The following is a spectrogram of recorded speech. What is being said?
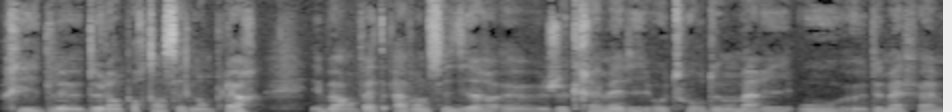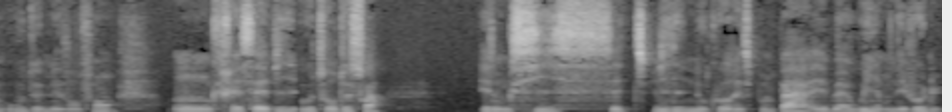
pris de, l'importance et de l'ampleur, et ben en fait, avant de se dire euh, je crée ma vie autour de mon mari ou euh, de ma femme ou de mes enfants, on crée sa vie autour de soi. Et donc si cette vie ne nous correspond pas, et ben oui, on évolue.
